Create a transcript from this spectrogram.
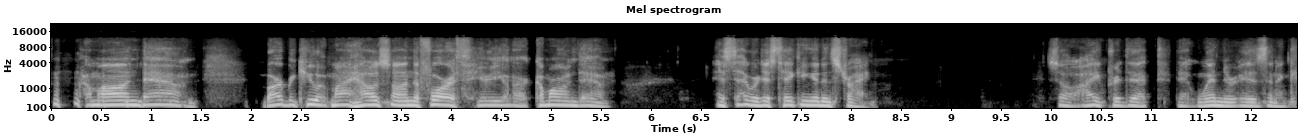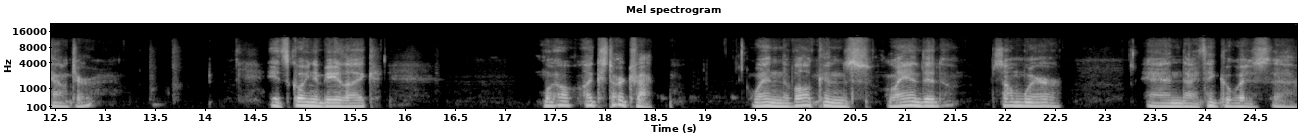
"Come on down, barbecue at my house on the fourth. Here you are. Come on down." Instead, we're just taking it in stride. So I predict that when there is an encounter, it's going to be like, well, like Star Trek. When the Vulcans landed somewhere, and I think it was uh,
